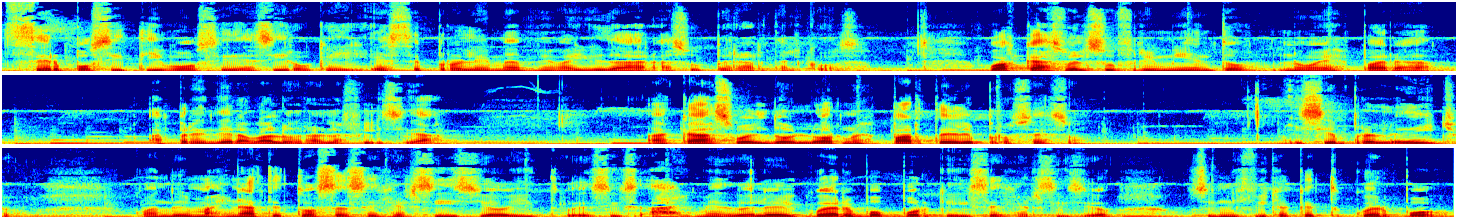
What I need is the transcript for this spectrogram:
Ser positivos y decir, ok, este problema me va a ayudar a superar tal cosa. ¿O acaso el sufrimiento no es para aprender a valorar la felicidad? ¿Acaso el dolor no es parte del proceso? Y siempre le he dicho, cuando imagínate tú haces ejercicio y tú decís, ay, me duele el cuerpo porque hice ejercicio, significa que tu cuerpo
